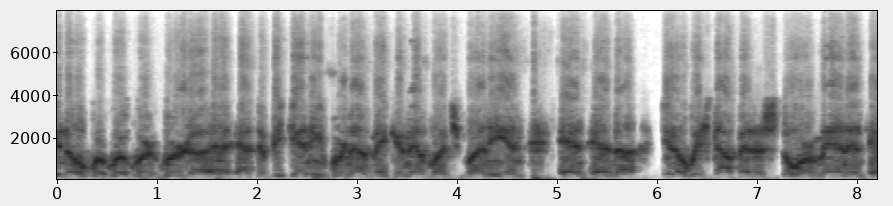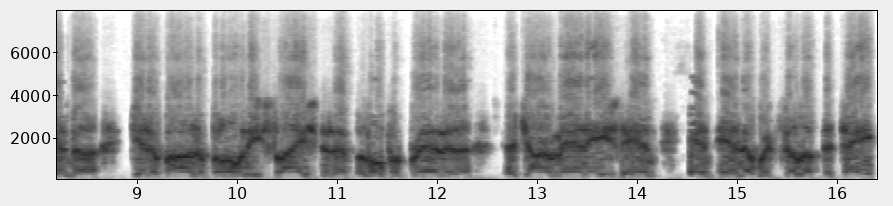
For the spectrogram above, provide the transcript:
you know, we're we're we're, we're uh, at the beginning, we're not making that much money, and and and uh, you know, we stop at a store, man, and and uh, get a pound of bologna sliced and a loaf of bread and a, a jar of mayonnaise, and and and uh, we'd fill up the tank.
